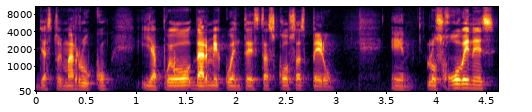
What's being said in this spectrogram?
ya estoy más y ya puedo darme cuenta de estas cosas, pero eh, los jóvenes,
